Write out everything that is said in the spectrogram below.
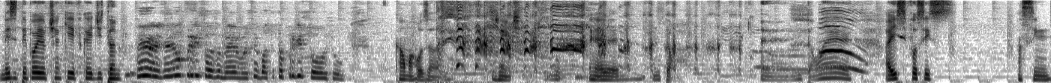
Nesse tempo eu tinha que ficar editando. Ei, você é um preguiçoso mesmo, você Batata é preguiçoso. Calma, Rosana. Gente, é, então. É, então é. Aí se vocês. Assim.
